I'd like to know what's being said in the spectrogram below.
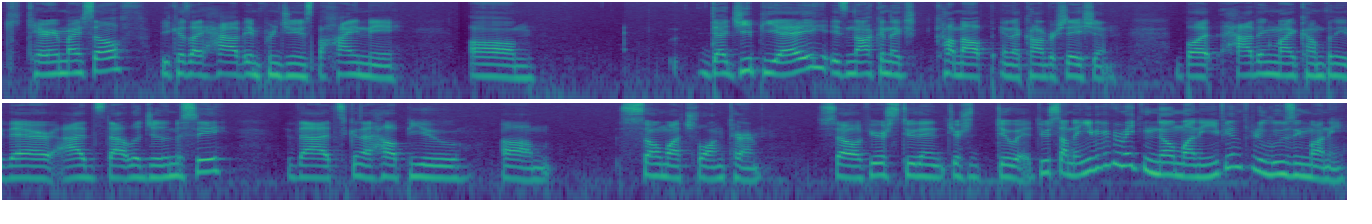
carry myself because I have Imprint Genius behind me. Um, that GPA is not going to come up in a conversation, but having my company there adds that legitimacy that's going to help you um, so much long term. So if you're a student, just do it. Do something. Even if you're making no money, even if you're losing money,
